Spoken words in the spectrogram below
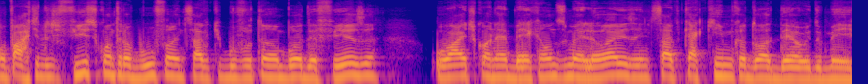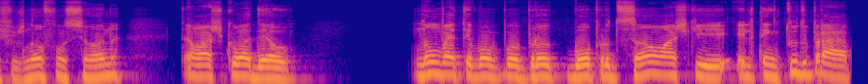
Uma partida difícil contra o Buffalo, a gente sabe que o Buffalo tem uma boa defesa. O White cornerback é um dos melhores, a gente sabe que a química do Odell e do Mayfield não funciona. Então acho que o Odell não vai ter boa, boa produção. Acho que ele tem tudo para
